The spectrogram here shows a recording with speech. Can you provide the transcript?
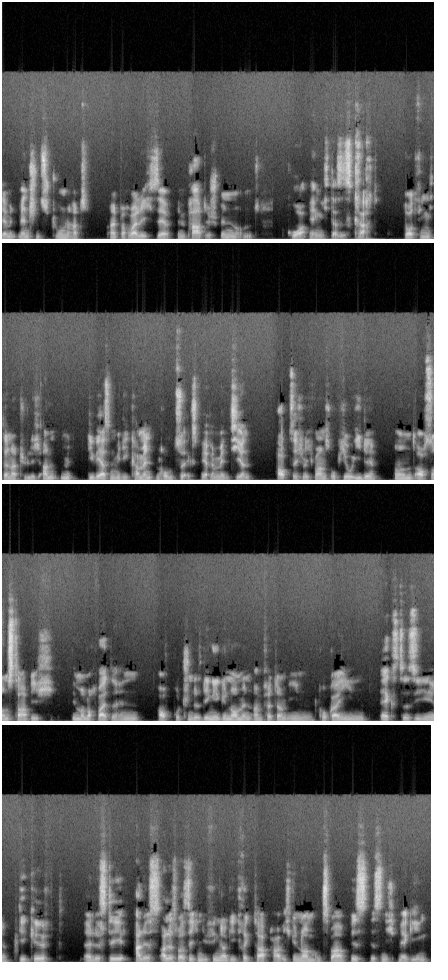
der mit Menschen zu tun hat. Einfach weil ich sehr empathisch bin und co-abhängig, dass es kracht. Dort fing ich dann natürlich an, mit diversen Medikamenten rum zu experimentieren. Hauptsächlich waren es Opioide und auch sonst habe ich immer noch weiterhin aufputschende Dinge genommen, Amphetamin, Kokain, Ecstasy, gekifft, LSD, alles, alles, was ich in die Finger gekriegt habe, habe ich genommen und zwar bis es nicht mehr ging.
